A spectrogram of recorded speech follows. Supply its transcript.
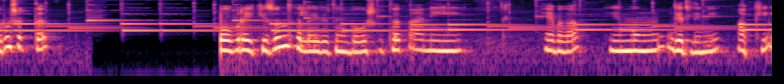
करू शकतात खोबरं एक किसून झालं इथे तुम्ही बघू शकतात. आणि हे बघा ही मूग घेतली मी अख्खी.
